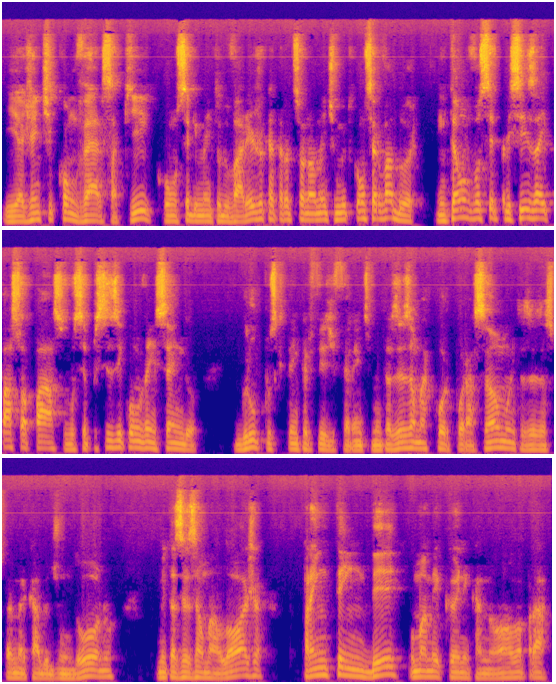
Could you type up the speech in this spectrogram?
E a gente conversa aqui com o segmento do varejo que é tradicionalmente muito conservador. Então você precisa ir passo a passo, você precisa ir convencendo grupos que têm perfis diferentes. Muitas vezes é uma corporação, muitas vezes é supermercado de um dono, muitas vezes é uma loja, para entender uma mecânica nova, para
